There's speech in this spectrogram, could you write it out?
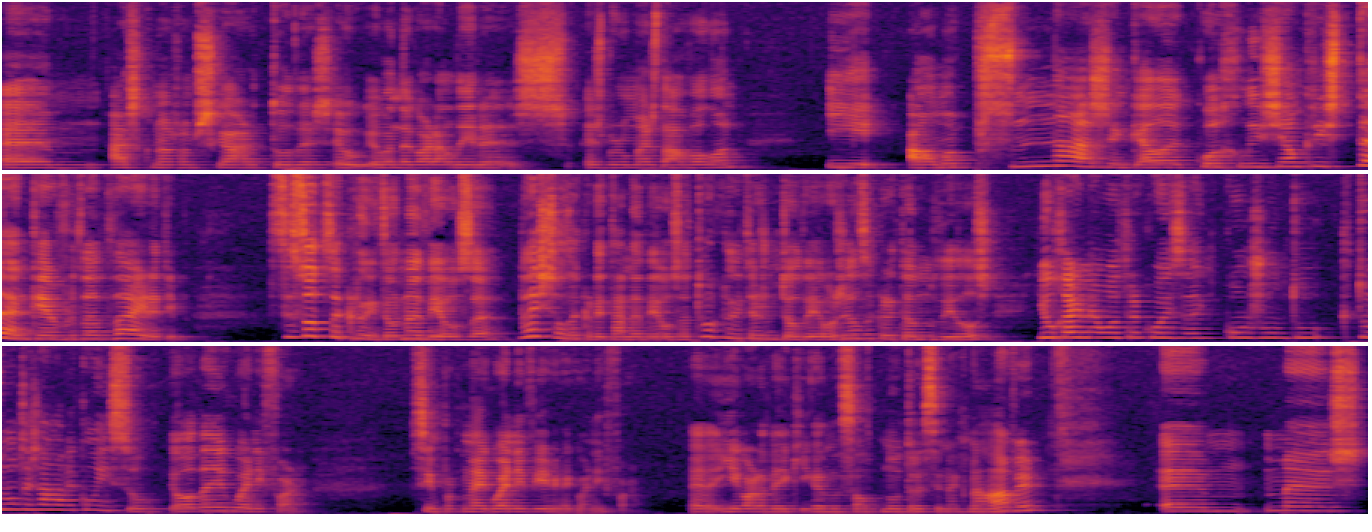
Um, acho que nós vamos chegar todas. Eu, eu ando agora a ler as, as Brumas da Avalon e há uma personagem que ela com a religião cristã que é verdadeira. Tipo, se os outros acreditam na deusa, deixa-os acreditar na deusa, tu acreditas no teu Deus, eles acreditam no deles e o reino é outra coisa em conjunto que tu não tens nada a ver com isso. Eu odeio a Gwenifer. Sim, porque não é Guinevere, é Gwenifer. Uh, e agora dei aqui grande salto noutra cena que nada a ver. Um, mas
